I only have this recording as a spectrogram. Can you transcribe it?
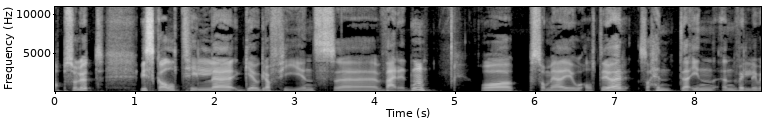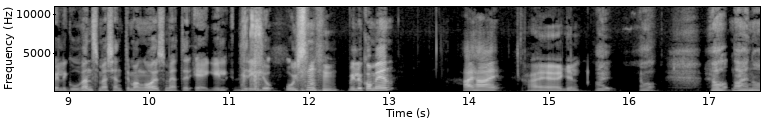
Absolutt. Vi skal til eh, geografiens eh, verden. Og som jeg jo alltid gjør, så henter jeg inn en veldig veldig god venn som jeg har kjent i mange år, som heter Egil Drillo Olsen. Vil du komme inn? Hei, hei. Hei, Egil. Hei. ja. ja, nei, nå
